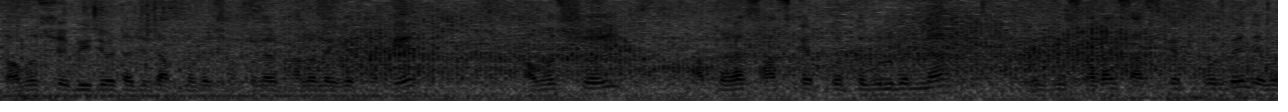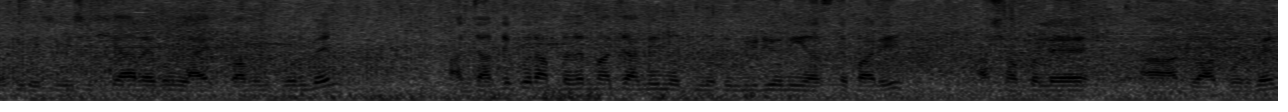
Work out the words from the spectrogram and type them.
তো অবশ্যই ভিডিওটা যদি আপনাদের সকলের ভালো লেগে থাকে, অবশ্যই আপনারা সাবস্ক্রাইব করতে ভুলবেন না। সবাই সাবস্ক্রাইব করবেন এবং বেশি বেশি শেয়ার এবং লাইক কমেন্ট করবেন। আর যাতে করে আপনাদের মাঝে আমি নতুন নতুন ভিডিও নিয়ে আসতে পারি। আর সকলে দোয়া করবেন।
